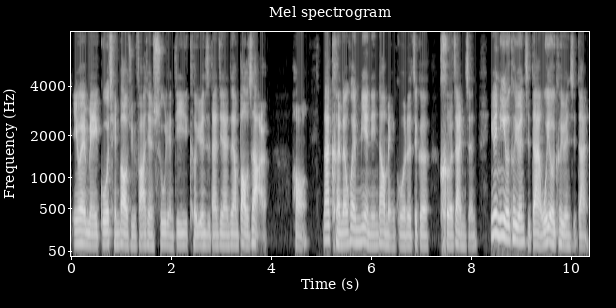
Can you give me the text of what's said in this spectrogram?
因为美国情报局发现苏联第一颗原子弹竟然这样爆炸了，好，那可能会面临到美国的这个核战争。因为你有一颗原子弹，我有一颗原子弹，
